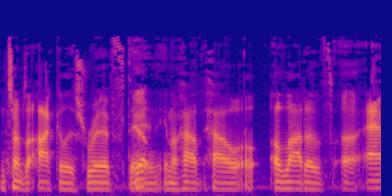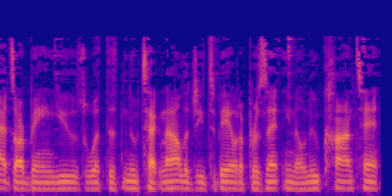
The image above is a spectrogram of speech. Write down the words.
in terms of Oculus Rift and Yep. you know how how a lot of uh, ads are being used with the new technology to be able to present you know new content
